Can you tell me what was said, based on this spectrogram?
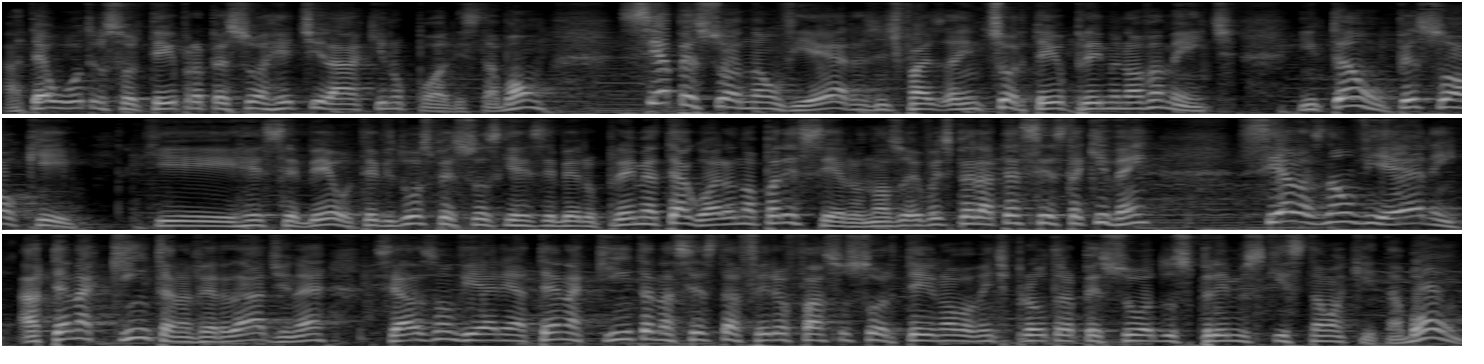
até o outro sorteio para a pessoa retirar aqui no Polis, tá bom? Se a pessoa não vier, a gente faz, a gente sorteia o prêmio novamente. Então, o pessoal que que recebeu, teve duas pessoas que receberam o prêmio até agora não apareceram. Nós, eu vou esperar até sexta que vem. Se elas não vierem, até na quinta, na verdade, né? Se elas não vierem até na quinta, na sexta-feira eu faço o sorteio novamente para outra pessoa dos prêmios que estão aqui, tá bom?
